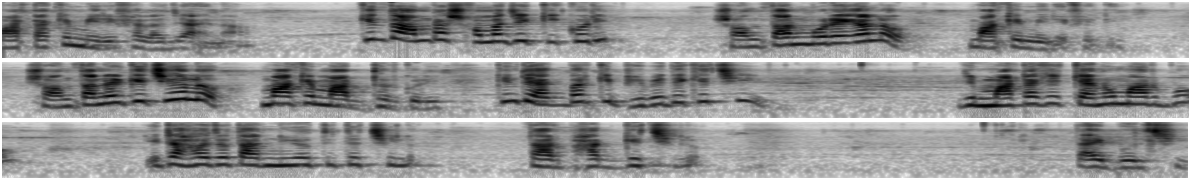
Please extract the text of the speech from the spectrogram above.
মাটাকে মেরে ফেলা যায় না। কিন্তু আমরা সমাজে কি করি? সন্তান মরে গেল, মাকে মেরে ফেলি। সন্তানের কিছু হলো, মাকে মারধর করি। কিন্তু একবার কি ভেবে দেখেছি? যে মাটাকে কেন মারব? এটা হয়তো তার নিয়তিতে ছিল, তার ভাগ্যে ছিল। তাই বলছি,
